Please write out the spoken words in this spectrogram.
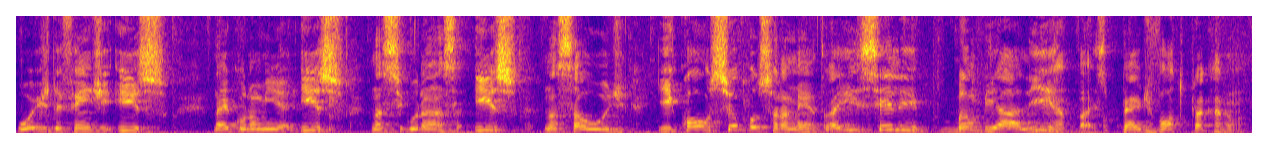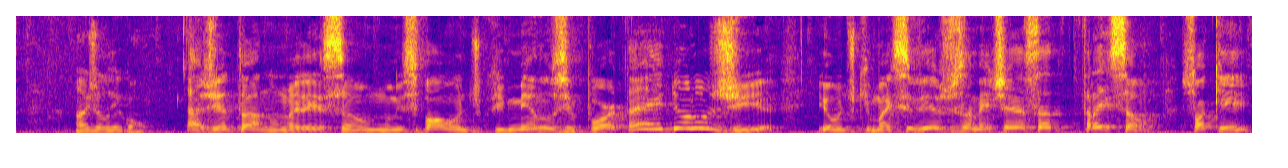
hoje defende isso. Na economia, isso, na segurança, isso, na saúde. E qual o seu posicionamento? Aí, se ele bambear ali, rapaz, perde voto pra caramba. Ângelo Rigon. A gente está numa eleição municipal onde o que menos importa é a ideologia e onde o que mais se vê é justamente essa traição. Só que,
